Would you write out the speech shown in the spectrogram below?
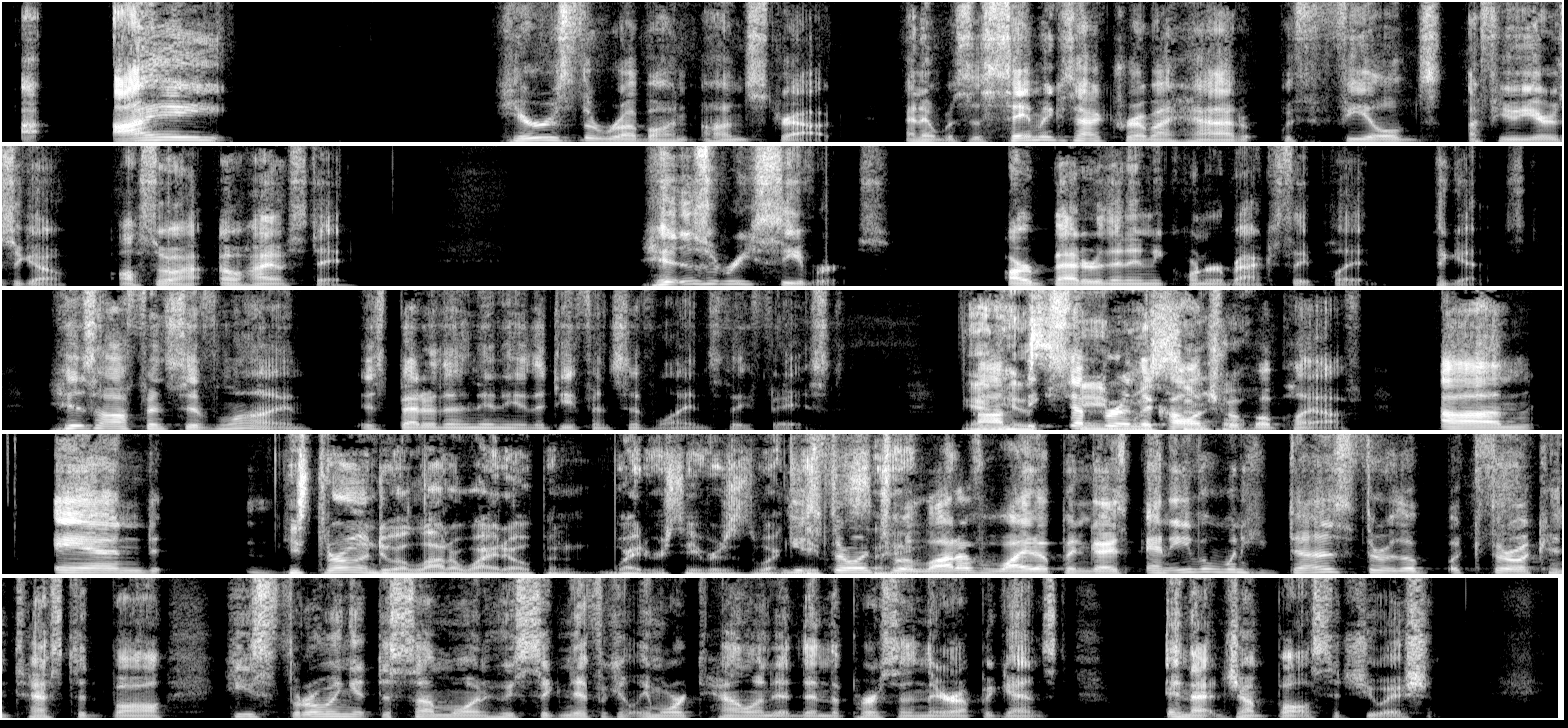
I, I here's the rub on on Stroud, and it was the same exact rub I had with Fields a few years ago, also Ohio State. His receivers are better than any cornerbacks they played against. His offensive line is better than any of the defensive lines they faced, um, except for in the college simple. football playoff. Um, and he's throwing to a lot of wide open wide receivers. Is what he's throwing to a lot of wide open guys. And even when he does throw the throw a contested ball, he's throwing it to someone who's significantly more talented than the person they're up against in that jump ball situation.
